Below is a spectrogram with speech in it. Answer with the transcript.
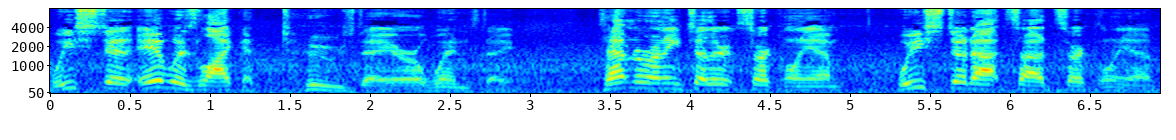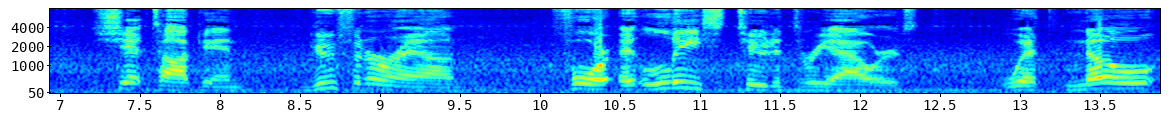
We stood. It was like a Tuesday or a Wednesday. It's happened to run each other at Circle M. We stood outside Circle M, shit talking, goofing around, for at least two to three hours with no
